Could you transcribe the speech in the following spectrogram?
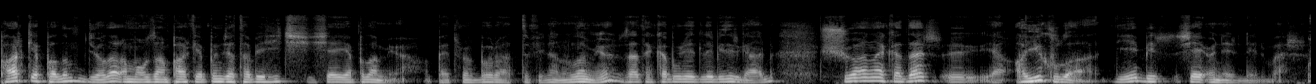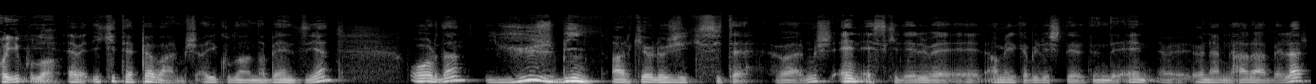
park yapalım diyorlar ama o zaman park yapınca tabii hiç şey yapılamıyor. Petrol boru hattı falan olamıyor. Zaten kabul edilebilir galiba. Şu ana kadar e, ya ayı kulağı diye bir şey önerileri var. Ayı kulağı. Evet iki tepe varmış ayı kulağına benzeyen. Oradan 100 bin arkeolojik site varmış. En eskileri ve e, Amerika Birleşik Devletleri'nde en e, önemli harabeler.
